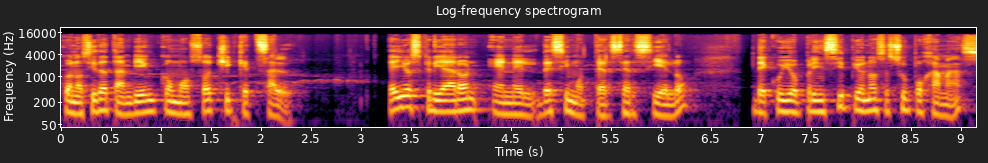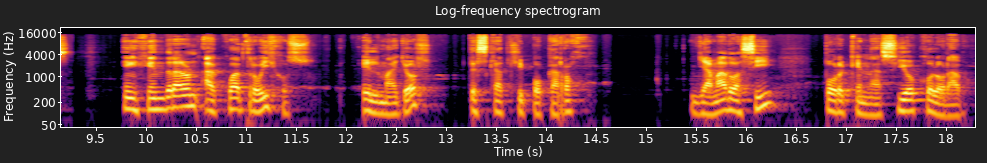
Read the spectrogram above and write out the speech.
conocida también como Xochiquetzal. Ellos criaron en el décimo-tercer cielo, de cuyo principio no se supo jamás, engendraron a cuatro hijos. El mayor, Tezcatlipoca Rojo, llamado así porque nació colorado.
